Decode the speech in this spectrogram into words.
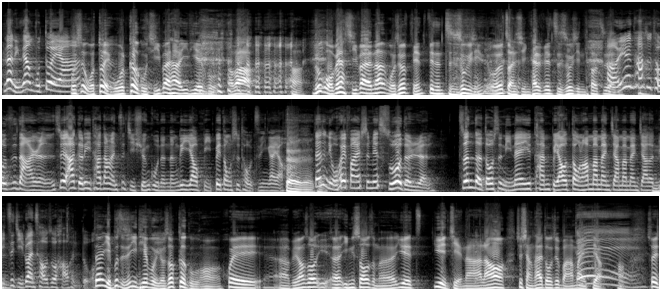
那你这样不对啊！不是我对，我个股击败他的 ETF，好不好？啊，如果我被他击败了，那我就变变成指数型，我就转型开始变指数型投资。好，因为他是投资达人，所以阿格力他当然自己选股的能力要比被动式投资应该要好。对对对。但是你我会发现身边所有的人。真的都是你那一摊不要动，然后慢慢加慢慢加的，比自己乱操作好很多。但也不只是 ETF，有时候个股哦会呃，比方说呃营收怎么月月减啊，然后就想太多就把它卖掉。哦，所以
